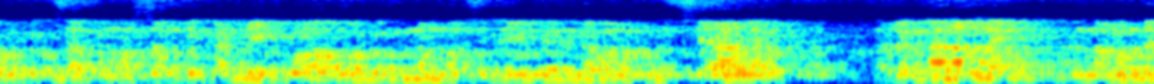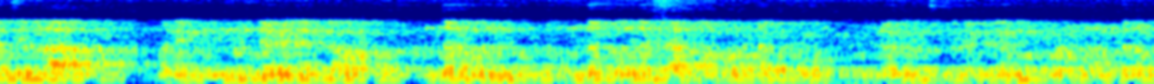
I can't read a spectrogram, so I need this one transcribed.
ఓటింగ్ శాతం అసెంబ్లీ కంటే ఎక్కువ ఓటింగ్ నమోదు అయ్యే విధంగా మనం కృషి చేయాలి తెలంగాణలోనే నల్గొండ జిల్లా మరి ముందుండే విధంగా అందరూ వందకు వంద శాతం ఓటకు వినియోగించుకునే విధంగా కూడా మనందరం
